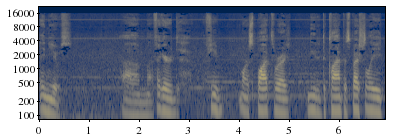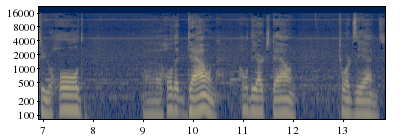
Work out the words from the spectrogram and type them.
in use. Um, I figured a few more spots where I needed to clamp, especially to hold uh, hold it down, hold the arch down towards the ends.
